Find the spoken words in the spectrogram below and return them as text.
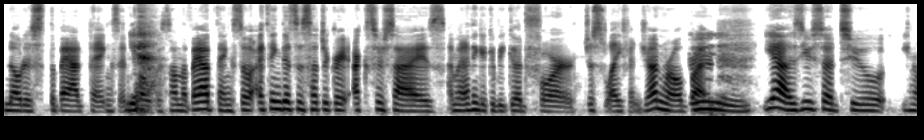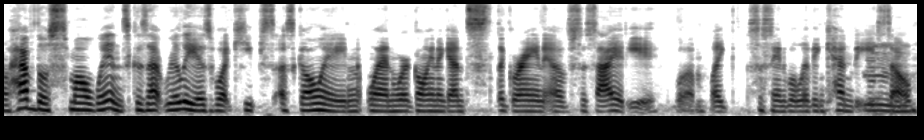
notice the bad things and Yeah. focus on the bad things. So I think this is such a great exercise. I mean, I think it could be good for just life in general, but Mm. yeah, as you said, to you know have those small wins because that really is what keeps us going when we're going against the grain of society, um, like sustainable living can be. So, Mm.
